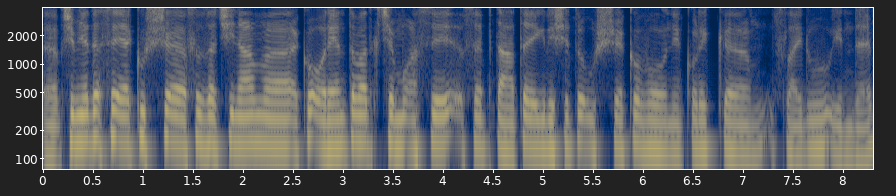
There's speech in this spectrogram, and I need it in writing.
Eh, všimněte si, jak už eh, se začínám jako orientovat, k čemu asi se ptáte, i když je to už jako o několik slajdů jinde.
